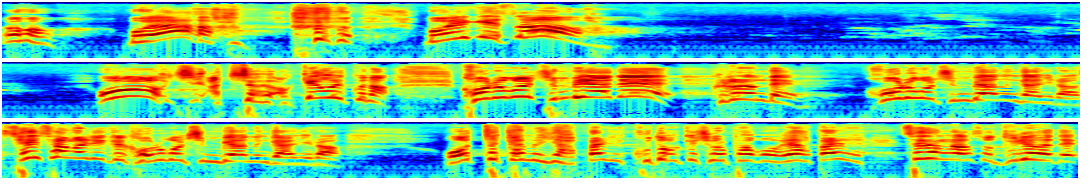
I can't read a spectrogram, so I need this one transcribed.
어, 뭐야? 뭐 얘기했어? 오, 지- 아, 진짜 깨고 있구나. 거룩을 준비해야 돼. 그러는데 거룩을 준비하는 게 아니라 세상을 이길 거룩을 준비하는 게 아니라 어떻게 하면 야 빨리 고등학교 졸업하고 야 빨리 세상 나가서 누려야 돼.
